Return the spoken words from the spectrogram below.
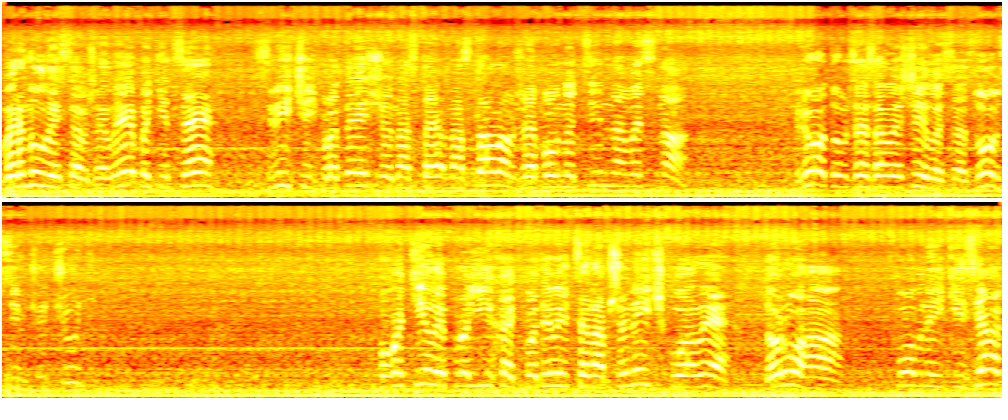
Вернулися вже лебеді, це свідчить про те, що настала вже повноцінна весна. Льоду вже залишилося зовсім чуть-чуть. Похотіли проїхати, подивитися на пшеничку, але дорога повний кізяк.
